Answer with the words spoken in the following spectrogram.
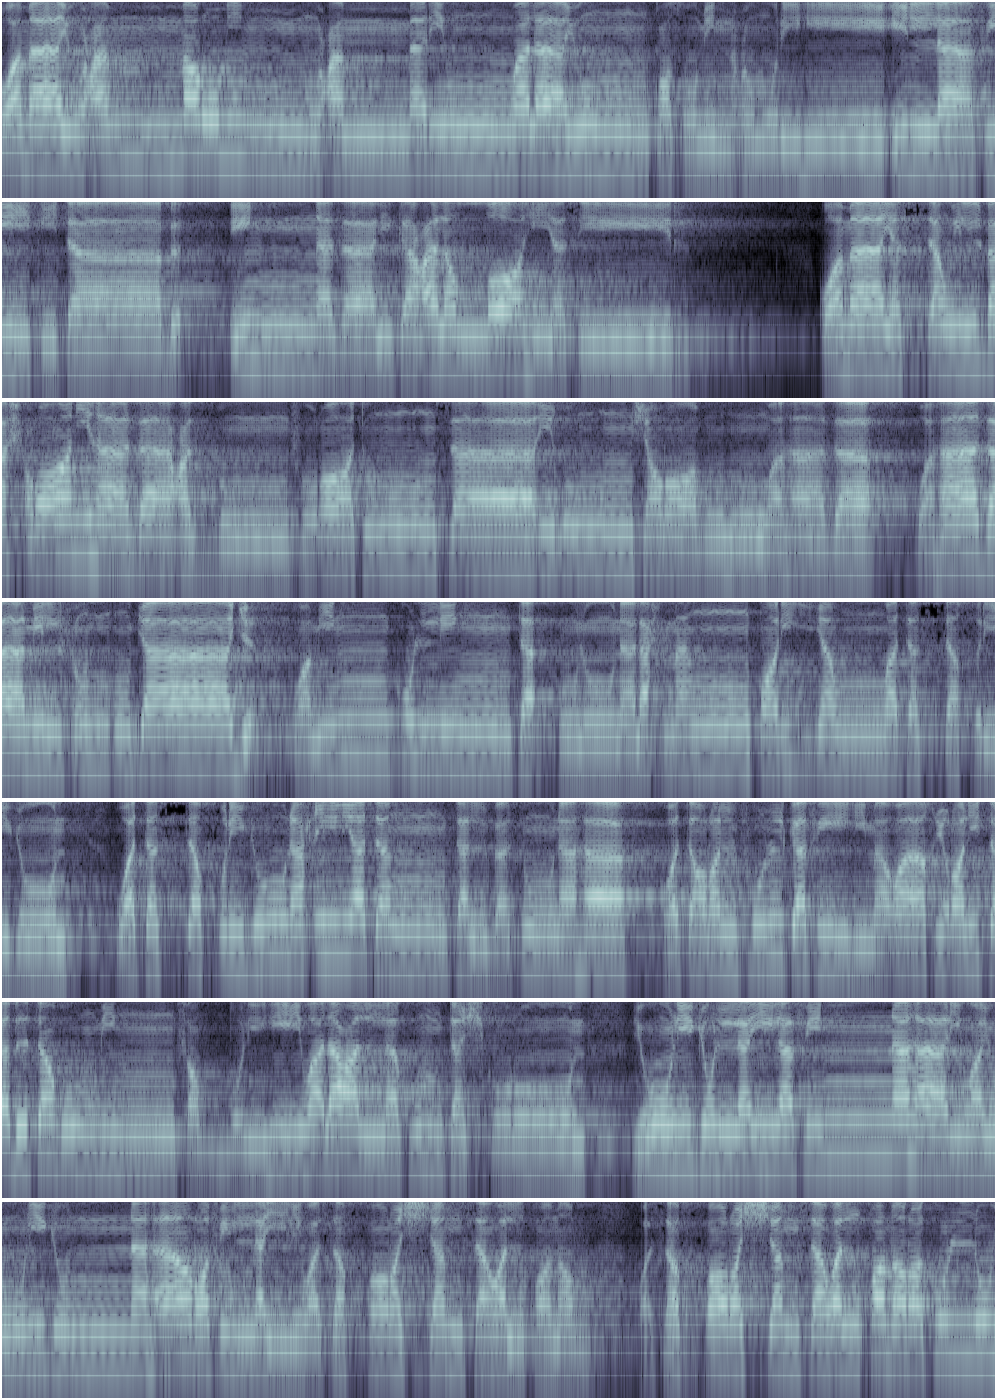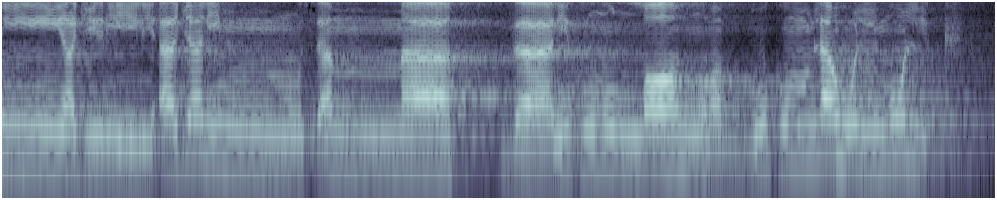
وما يعمر من معمر ولا ينقص من عمره إلا في كتاب إن ذلك على الله يسير وما يستوي البحران هذا عذب فرات سائغ شرابه وهذا وهذا ملح أجاج ومن كل تأكلون لحما طريا وتستخرجون وتستخرجون حلية تلبسونها وترى الفلك فيه مواخر لتبتغوا من فضله ولعلكم تشكرون يولج الليل في النهار ويولج النهار في الليل وسخر الشمس والقمر وسخر الشمس والقمر كل يجري لأجل مسمى. ذلكم الله ربكم له الملك.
